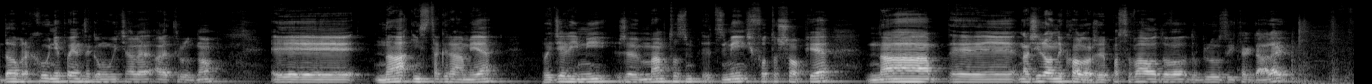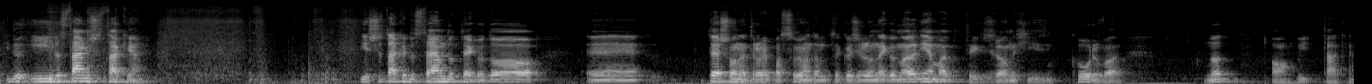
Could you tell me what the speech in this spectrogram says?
dobra, chuj, nie powinien tego mówić, ale, ale trudno. Yy, na Instagramie powiedzieli mi, że mam to zm- zmienić w Photoshopie na, yy, na zielony kolor, żeby pasowało do, do bluzy i tak dalej. I, I dostałem jeszcze takie. Jeszcze takie dostałem do tego, do... Yy, też one trochę pasują tam do tego zielonego, no ale nie ma tych zielonych easy. Kurwa. No, o, wi- takie.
